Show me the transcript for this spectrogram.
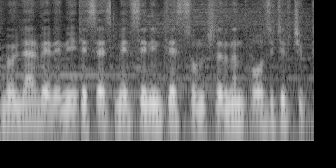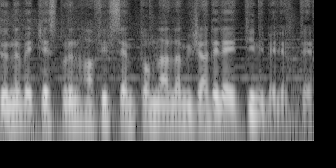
Möller ve Reni Teses Medsen'in test sonuçlarının pozitif çıktığını ve Kesper'ın hafif semptomlarla mücadele ettiğini belirtti.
